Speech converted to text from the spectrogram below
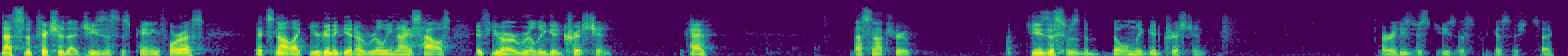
That's the picture that Jesus is painting for us. It's not like you're going to get a really nice house if you're a really good Christian. Okay? That's not true. Jesus was the, the only good Christian. Or he's just Jesus, I guess I should say.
